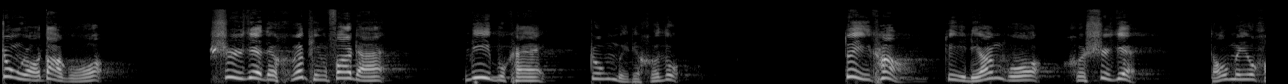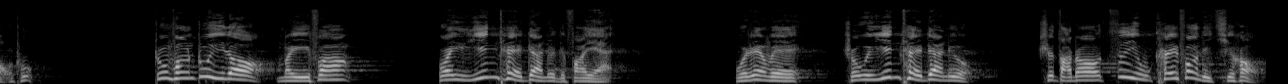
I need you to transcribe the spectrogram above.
重要大国，世界的和平发展离不开。中美的合作，对抗对两国和世界都没有好处。中方注意到美方关于印太战略的发言，我认为所谓印太战略是打着自由开放的旗号，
